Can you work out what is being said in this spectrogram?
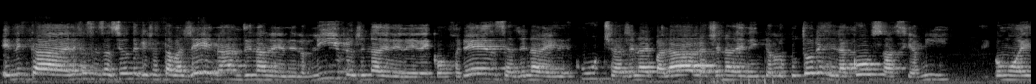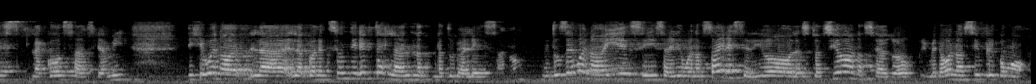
en esta, en esa sensación de que yo estaba llena, llena de, de los libros, llena de, de, de, conferencias, llena de, escucha, llena de palabras, llena de, interlocutores de la cosa hacia mí, cómo es la cosa hacia mí, dije, bueno, la, conexión directa es la naturaleza, ¿no? Entonces, bueno, ahí decidí salir de Buenos Aires, se dio la situación, o sea, yo primero, bueno, siempre como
